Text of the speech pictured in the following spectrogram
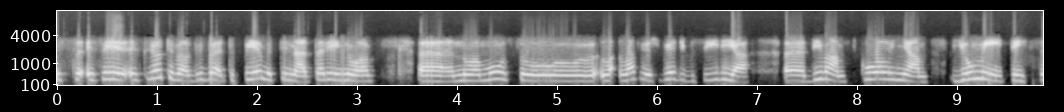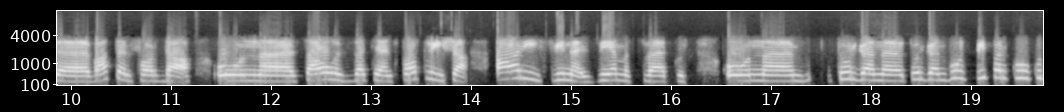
es, es, es ļoti vēl gribētu piemetināt arī no, uh, no mūsu la, Latviešu biedrības īrijā uh, divām skoliņām - Jumītis uh, Vaterfordā un Saules Zaķēns Potlīšā arī svinēs Ziemassvētkus. Un, Tur gan, uh, tur gan būs piparkūku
